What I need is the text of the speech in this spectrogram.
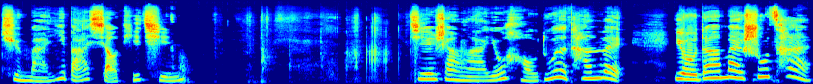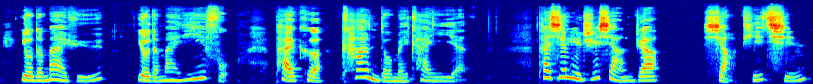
去买一把小提琴。街上啊，有好多的摊位，有的卖蔬菜，有的卖鱼，有的卖衣服。派克看都没看一眼，他心里只想着小提琴。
